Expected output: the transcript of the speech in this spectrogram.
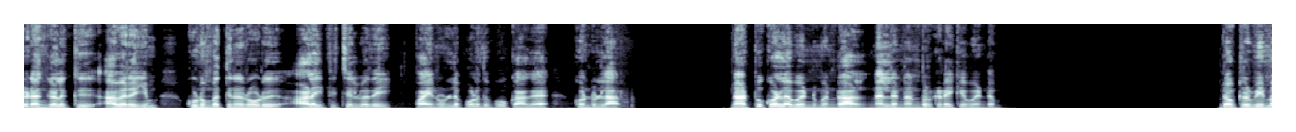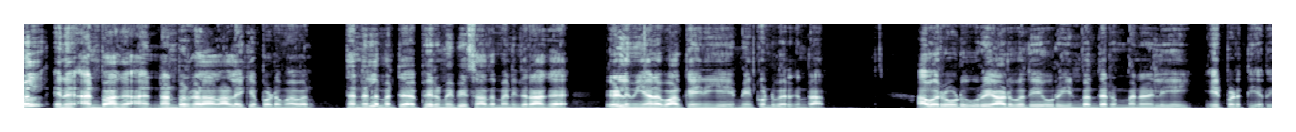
இடங்களுக்கு அவரையும் குடும்பத்தினரோடு அழைத்துச் செல்வதை பயனுள்ள பொழுதுபோக்காக கொண்டுள்ளார். நட்பு கொள்ள வேண்டுமென்றால் நல்ல நண்பர் கிடைக்க வேண்டும். டாக்டர் விமல் என அன்பாக நண்பர்களால் அழைக்கப்படும் அவர் தன்னலமற்ற பெருமை பேசாத மனிதராக எளிமையான வாழ்க்கையினையே மேற்கொண்டு வருகின்றார். அவரோடு உரையாடுவதே ஒரு இன்பந்தரும் மனநிலையை ஏற்படுத்தியது.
